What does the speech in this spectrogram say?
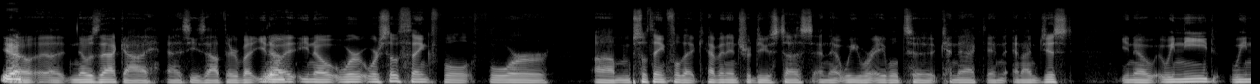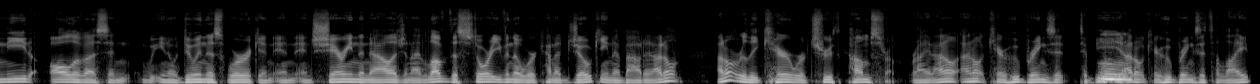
you know uh, knows that guy as he's out there. But you know, Yeah. it- you know, we're we're so thankful for. Um, I'm so thankful that Kevin introduced us and that we were able to connect. And and I'm just you know we need we need all of us and you know doing this work and and and sharing the knowledge and i love the story even though we're kind of joking about it i don't i don't really care where truth comes from right i don't i don't care who brings it to be Mm. i don't care who brings it to light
